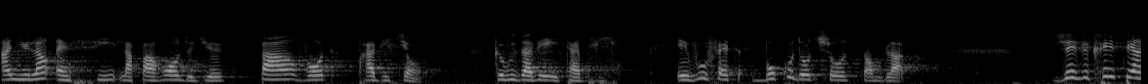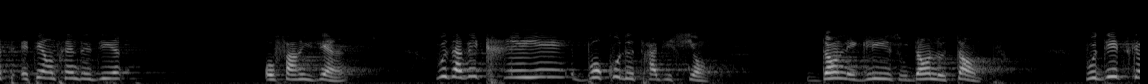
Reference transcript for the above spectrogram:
annulant ainsi la parole de Dieu par votre tradition que vous avez établie. Et vous faites beaucoup d'autres choses semblables. Jésus-Christ était en train de dire aux pharisiens, vous avez créé beaucoup de traditions dans l'église ou dans le temple. Vous dites que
